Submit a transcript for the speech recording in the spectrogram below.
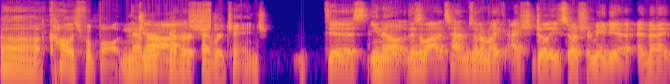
Uh college football never ever ever change just you know there's a lot of times that i'm like i should delete social media. And then i,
